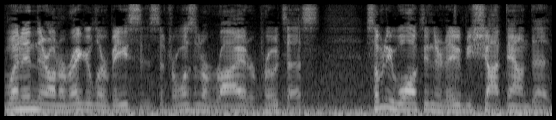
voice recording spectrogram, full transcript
went in there on a regular basis, if there wasn't a riot or protest, somebody walked in there, they would be shot down dead.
